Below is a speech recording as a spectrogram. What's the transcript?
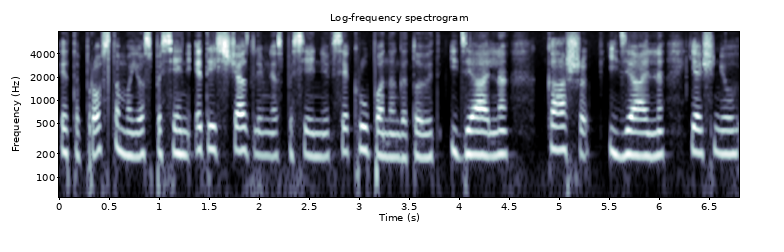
это просто мое спасение. Это и сейчас для меня спасение. Все крупы она готовит идеально. Каша идеально. Я еще не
